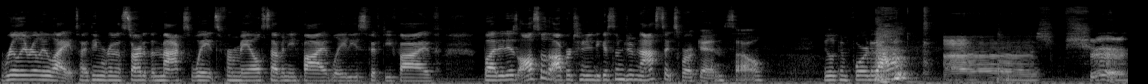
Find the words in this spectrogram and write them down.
really really light so i think we're going to start at the max weights for male 75 ladies 55 but it is also the opportunity to get some gymnastics work in so you looking forward to that one Uh, sh- sure.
